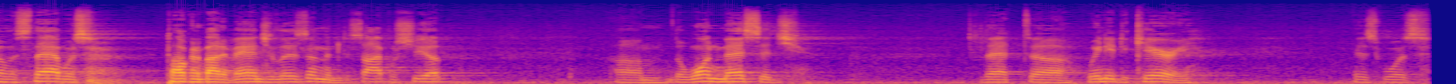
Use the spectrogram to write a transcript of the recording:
Well, as Thad was talking about evangelism and discipleship, um, the one message that uh, we need to carry is was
